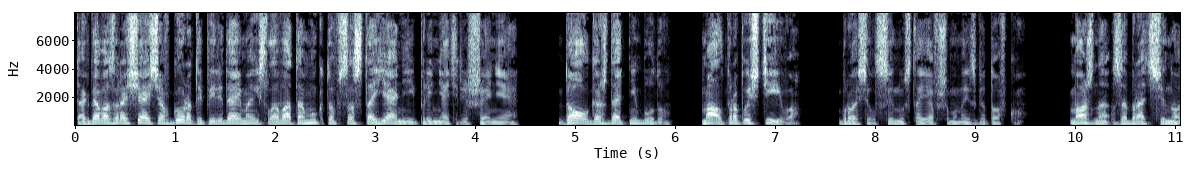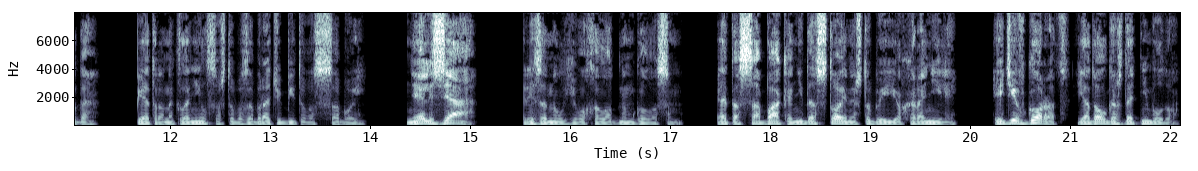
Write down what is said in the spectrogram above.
«Тогда возвращайся в город и передай мои слова тому, кто в состоянии принять решение. «Долго ждать не буду. Мал, пропусти его!» — бросил сыну, стоявшему на изготовку. «Можно забрать Синода?» Петра наклонился, чтобы забрать убитого с собой. «Нельзя!» — резанул его холодным голосом. «Эта собака недостойна, чтобы ее хоронили. Иди в город, я долго ждать не буду».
